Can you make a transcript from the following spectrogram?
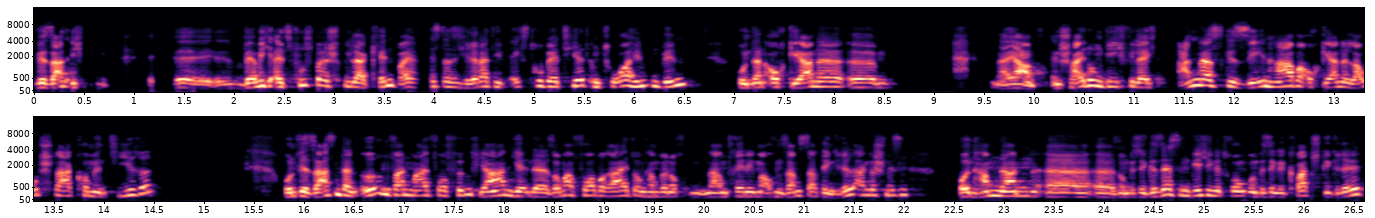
wir sagen, ich, äh, wer mich als Fußballspieler kennt, weiß, dass ich relativ extrovertiert im Tor hinten bin und dann auch gerne ähm, naja, Entscheidungen, die ich vielleicht anders gesehen habe, auch gerne lautstark kommentiere. Und wir saßen dann irgendwann mal vor fünf Jahren hier in der Sommervorbereitung, haben wir noch nach dem Training mal auf den Samstag den Grill angeschmissen und haben dann äh, äh so ein bisschen gesessen, ein Bierchen getrunken und ein bisschen gequatscht, gegrillt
